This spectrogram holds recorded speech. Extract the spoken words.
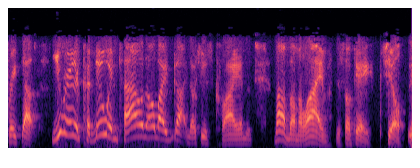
freaked out. You were in a canoe in town? Oh my God! No, she was crying. Mom, I'm alive. It's okay. Chill.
